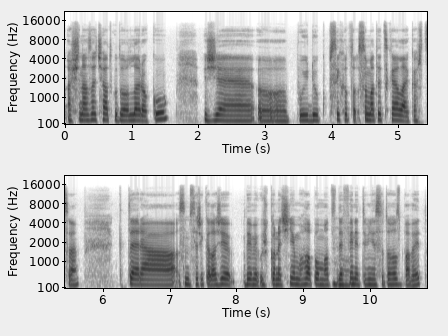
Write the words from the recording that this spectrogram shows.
až na začátku tohohle roku, že eh, půjdu k psychosomatické lékařce, která jsem si říkala, že by mi už konečně mohla pomoct hmm. definitivně se toho zbavit.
